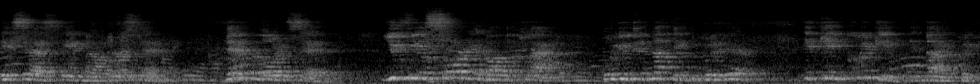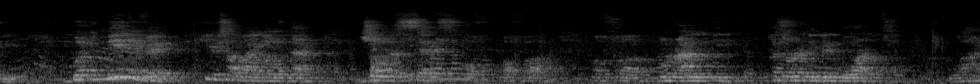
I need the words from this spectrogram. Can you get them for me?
It says in uh, verse 10 Then the Lord said, You feel sorry about the plant, though you did nothing to put it there. It came quickly and died quickly. But Nineveh, here's how I know that Jonah's sense of, of, uh, of uh, morality has already been warped. Why?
